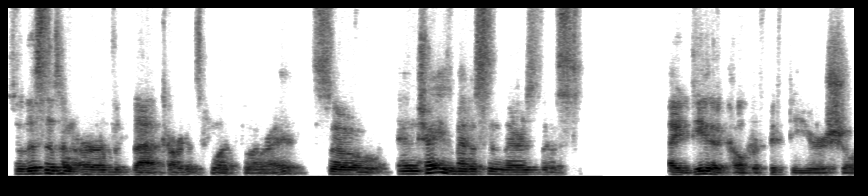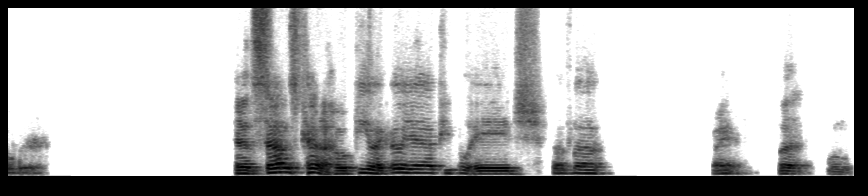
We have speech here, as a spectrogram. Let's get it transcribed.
So this is an herb that targets blood flow, right? So in Chinese medicine, there's this idea called the 50 year shoulder. And it sounds kind of hokey, like, oh yeah, people age, blah, blah. Right. But well,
